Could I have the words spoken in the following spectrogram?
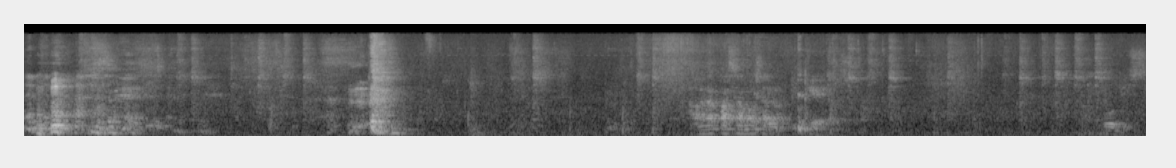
Ahora pasamos a los piqueros. Bubis.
